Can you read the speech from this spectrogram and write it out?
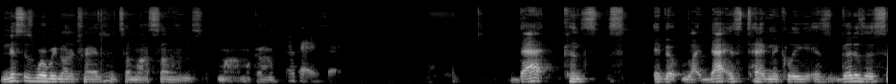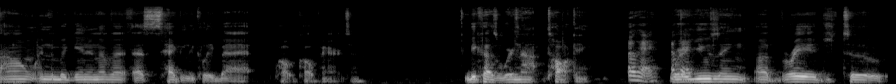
and this is where we're going to transition to my son's mom. Okay, Okay, sure. that cons- if it like that is technically as good as it sound in the beginning of it. That's technically bad co co-parenting because we're not talking. Okay. We're using a bridge to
